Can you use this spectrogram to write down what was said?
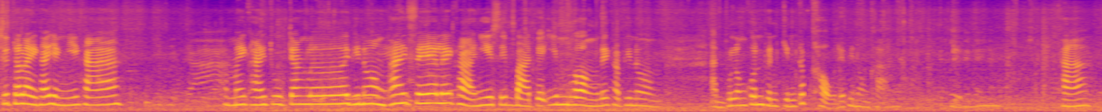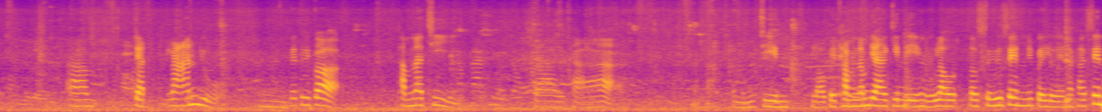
ชุดเท่าไหร่คะอย่างนี้คะ ทำไมขายถูกจังเลย พี่น้องพายเซ่เลยค่ะยี่สิบบาทกับอิ่มท้องได้ค่ะ พี่น้อง อันผู้ลางคนเพิ่นกินกับเขาได้พี่น้องค่ะค่ะจัดร้านอยู่อืมแม่ตุ้ยก็ทำหน้าที่ใช่ค่ะขนมจีนเราไปทำน้ำยากินเองหรือเราเราซื้อเส้นนี้ไปเลยนะคะ เส้น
